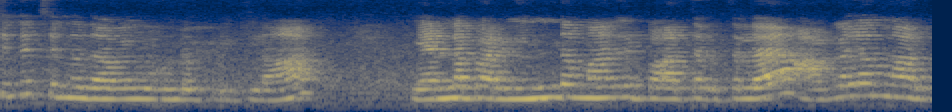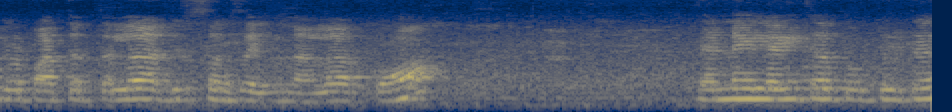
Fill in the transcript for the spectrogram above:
சின்ன சின்னதாகவே உருண்டை பிடிக்கலாம். எண்ணெய் பாருங்கள் இந்த மாதிரி பாத்திரத்தில் அகலமாக இருக்கிற பாத்திரத்தில் அதிர்சம் செய்ய நல்லாயிருக்கும். எண்ணெய் லைட்டாக தொட்டுட்டு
